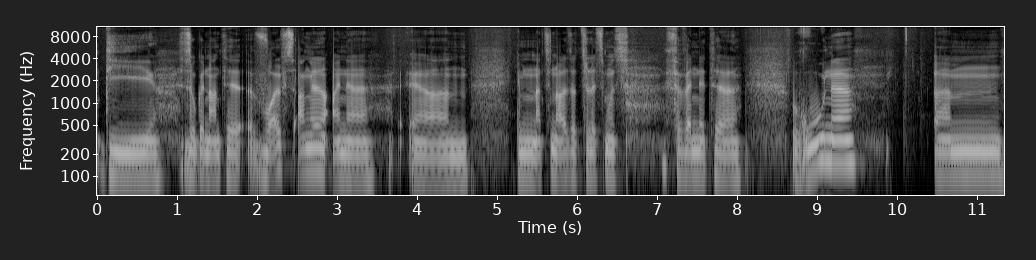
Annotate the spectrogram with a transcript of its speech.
die sogenannte Wolfsangel, eine ähm, im Nationalsozialismus verwendete Rune. Ähm,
